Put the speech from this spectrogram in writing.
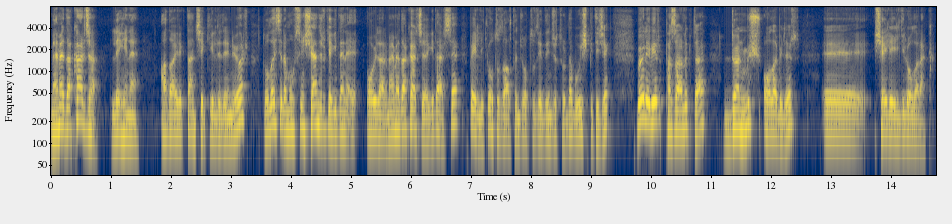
Mehmet Akarca lehine adaylıktan çekildi deniyor. Dolayısıyla Muhsin Şentürk'e giden e, oylar Mehmet Akarca'ya giderse belli ki 36. 37. turda bu iş bitecek. Böyle bir pazarlık da dönmüş olabilir. Ee, şeyle ilgili olarak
